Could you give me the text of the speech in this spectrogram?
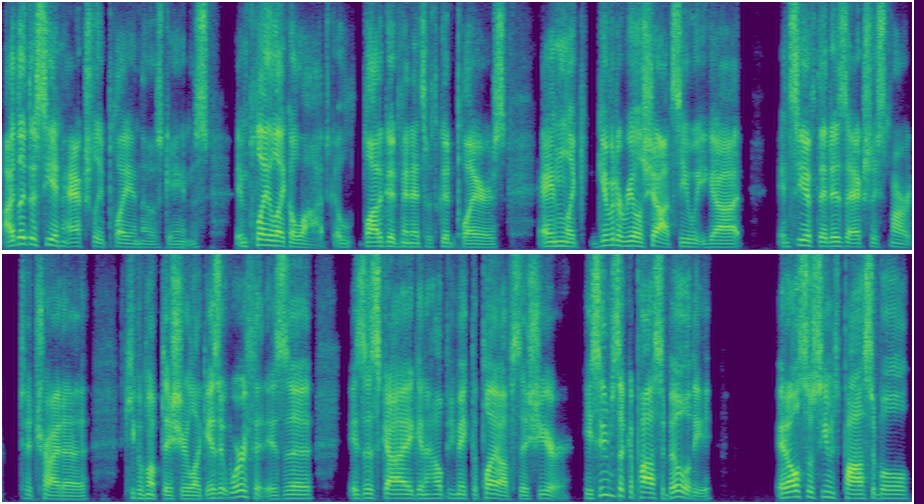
I'd like to see him actually play in those games and play like a lot, a lot of good minutes with good players, and like give it a real shot, see what you got, and see if that is actually smart to try to keep him up this year. Like, is it worth it? Is a is this guy going to help you make the playoffs this year? He seems like a possibility. It also seems possible,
